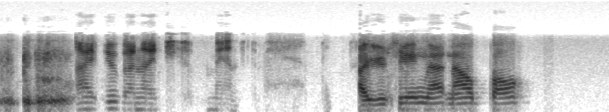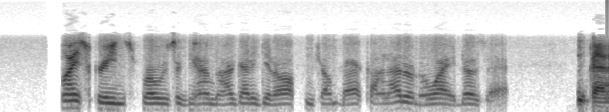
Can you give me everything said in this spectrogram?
I do got an idea, man. Are you seeing that now, Paul? My screen's froze again. I got to get off and jump back on. I don't know why it does that. Okay.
